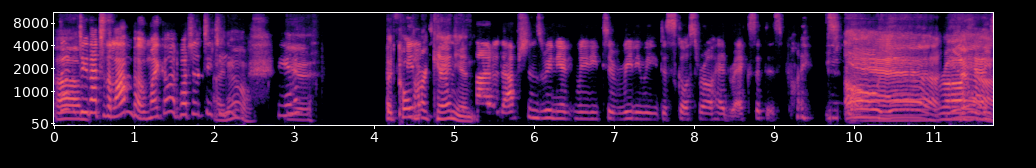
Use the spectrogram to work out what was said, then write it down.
Don't um, do that to the Lambo. My God, what did it do to I you? Know. Yeah but Coldheart Canyon. Bad adaptions. We need we need to really really discuss Rawhead Rex at this point. Oh yeah, right.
